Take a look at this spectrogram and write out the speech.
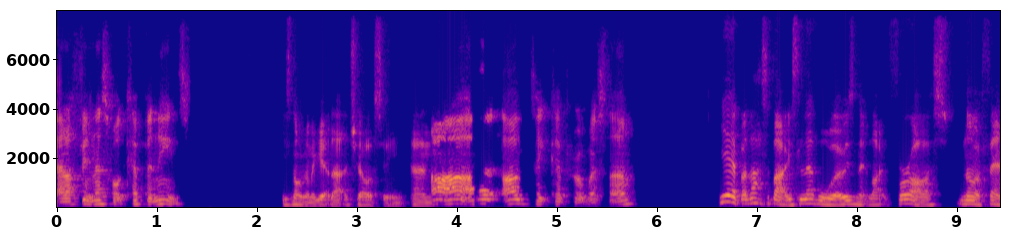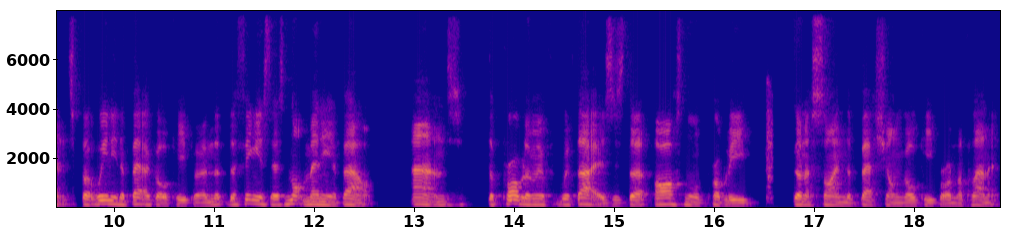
And I think that's what Kepa needs. he's not going to get that at Chelsea. And I, I, I'll take Kepa at West Ham. Yeah, but that's about his level, though, isn't it? Like for us, no offense, but we need a better goalkeeper. And the, the thing is, there's not many about. And the problem with, with that is, is that Arsenal are probably going to sign the best young goalkeeper on the planet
